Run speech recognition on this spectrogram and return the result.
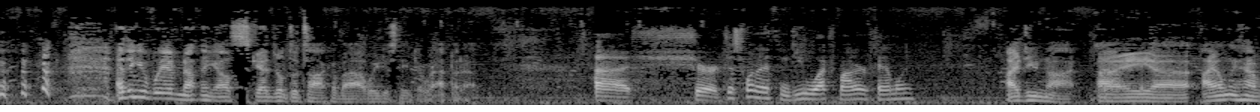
I think if we have nothing else scheduled to talk about, we just need to wrap it up. Uh, sure. Just one other thing. Do you watch Modern Family? I do not. I uh, I only have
